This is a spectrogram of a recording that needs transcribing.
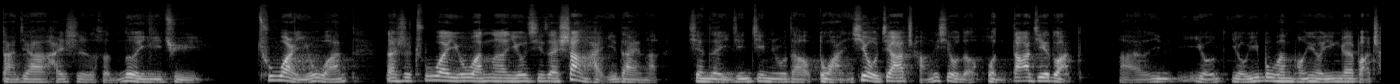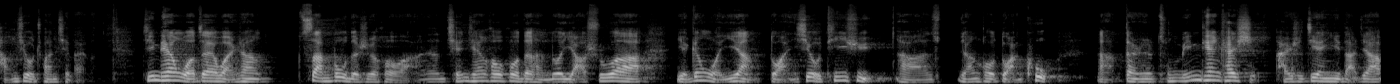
大家还是很乐意去出外游玩，但是出外游玩呢，尤其在上海一带呢，现在已经进入到短袖加长袖的混搭阶段，啊，有有一部分朋友应该把长袖穿起来了。今天我在晚上散步的时候啊，前前后后的很多雅叔啊，也跟我一样，短袖 T 恤啊，然后短裤啊，但是从明天开始，还是建议大家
